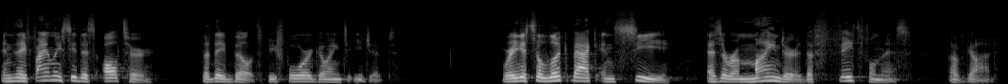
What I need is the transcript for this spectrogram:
and they finally see this altar that they built before going to Egypt, where he gets to look back and see as a reminder the faithfulness of God,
